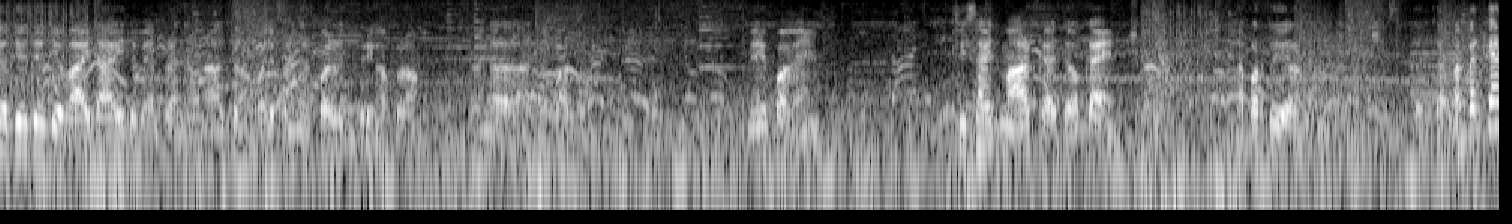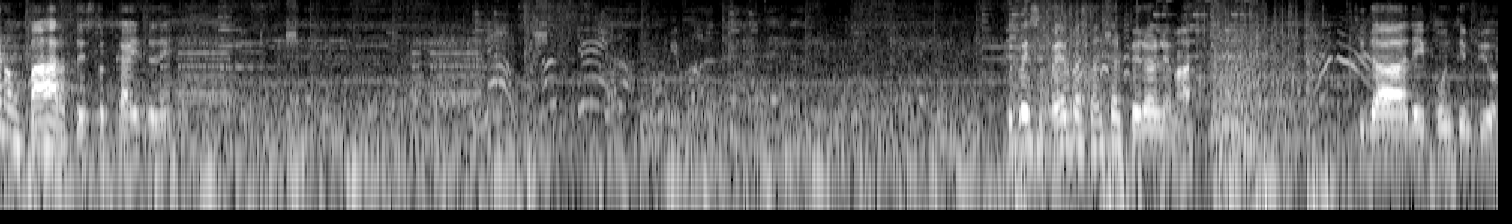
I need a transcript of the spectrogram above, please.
Oddio oddio oddio oddio vai dai dobbiamo prendere un altro. Non voglio prendere quello di prima però. Devo andare dall'altra parte. Vieni qua, vieni. Seaside Market, ok. La porto io. Ma perché non parte sto Kaiser di... E poi si fai abbastanza il pelo alle macchine ti dà dei punti in più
